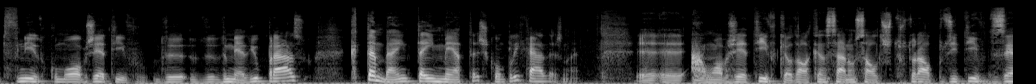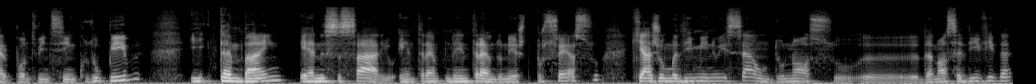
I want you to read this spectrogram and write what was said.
definido como objetivo de, de, de, médio prazo, que também tem metas complicadas. Não é? Uh, há um objetivo que é o de alcançar um saldo estrutural positivo de 0,25 do PIB e também é necessário, entra, entrando neste processo, que haja uma diminuição do nosso, uh, da nossa dívida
